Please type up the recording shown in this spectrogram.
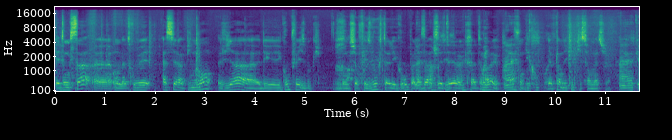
Et donc ça euh, on l'a trouvé assez rapidement via des groupes Facebook. Donc sur Facebook t'as les groupes à la ça base c'était euh, créateurs Oui. ouais, à Ouais. fond. Les groupes, Il y a plein d'équipes qui se forment là-dessus. Ouais, ok.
